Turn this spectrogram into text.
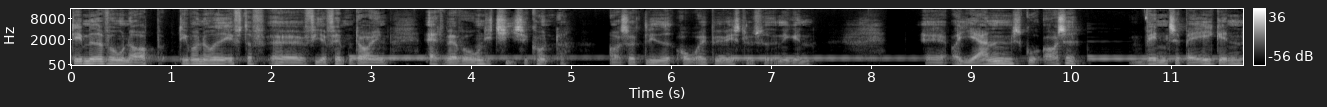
Det med at vågne op, det var noget efter øh, 4-5 døgn, at være vågen i 10 sekunder, og så glide over i bevidstløsheden igen. Øh, og hjernen skulle også vende tilbage igen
